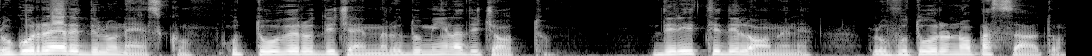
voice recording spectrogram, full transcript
Lo Corriere dell'UNESCO, ottobre-dicembre 2018. Diritti dell'omene, lo futuro no passato.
